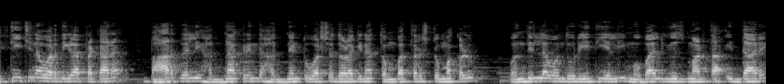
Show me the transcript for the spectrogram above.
ಇತ್ತೀಚಿನ ವರದಿಗಳ ಪ್ರಕಾರ ಭಾರತದಲ್ಲಿ ಹದಿನಾಲ್ಕರಿಂದ ಹದಿನೆಂಟು ವರ್ಷದೊಳಗಿನ ತೊಂಬತ್ತರಷ್ಟು ಮಕ್ಕಳು ಒಂದಿಲ್ಲ ಒಂದು ರೀತಿಯಲ್ಲಿ ಮೊಬೈಲ್ ಯೂಸ್ ಮಾಡ್ತಾ ಇದ್ದಾರೆ.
